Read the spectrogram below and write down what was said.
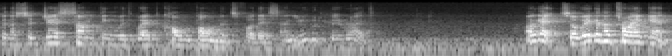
going to suggest something with web components for this, and you would be right. Okay, so we're going to try again.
